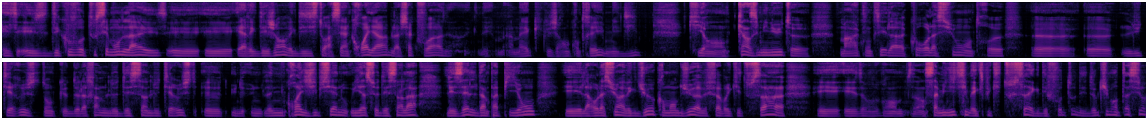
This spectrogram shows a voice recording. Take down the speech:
et, ils découvrent tous ces mondes-là, et, avec des gens, avec des histoires assez incroyables à chaque fois. Un mec que j'ai rencontré, Mehdi, qui en 15 minutes euh, m'a raconté la corrélation entre euh, euh, l'utérus, donc de la femme, le dessin de l'utérus, une, croix égyptienne où il y a ce dessin-là, les ailes d'un papillon, et la relation avec Dieu, comment Dieu avait fabriqué tout ça. Et, en, en, cinq minutes, il m'a expliqué tout ça avec des photos, des documentations.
